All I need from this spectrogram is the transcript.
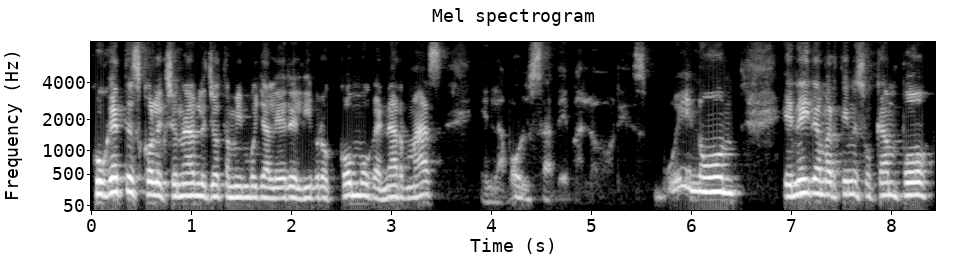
Juguetes coleccionables. Yo también voy a leer el libro Cómo ganar más en la bolsa de Bueno, Eneida Martínez Ocampo,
